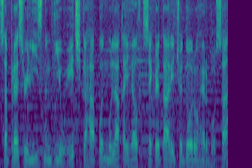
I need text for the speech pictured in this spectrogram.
Sa press release ng DOH kahapon mula kay Health Secretary Chodoro Herbosa,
